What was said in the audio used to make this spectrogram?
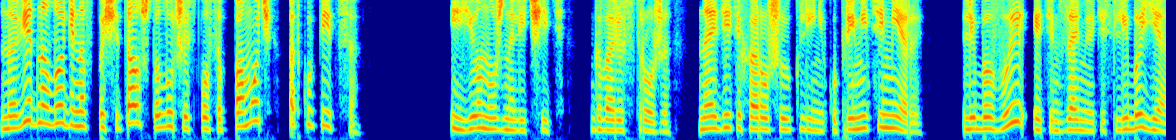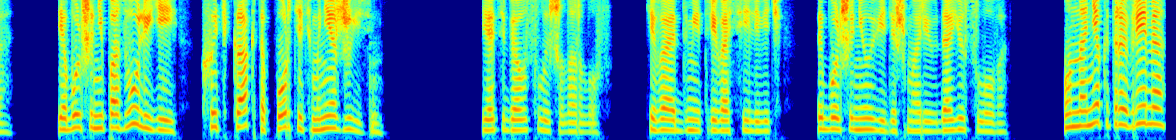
Но, видно, Логинов посчитал, что лучший способ помочь – откупиться. Ее нужно лечить, говорю строже. Найдите хорошую клинику, примите меры. Либо вы этим займетесь, либо я. Я больше не позволю ей хоть как-то портить мне жизнь. Я тебя услышал, Орлов, кивает Дмитрий Васильевич. Ты больше не увидишь Марию, даю слово. Он на некоторое время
